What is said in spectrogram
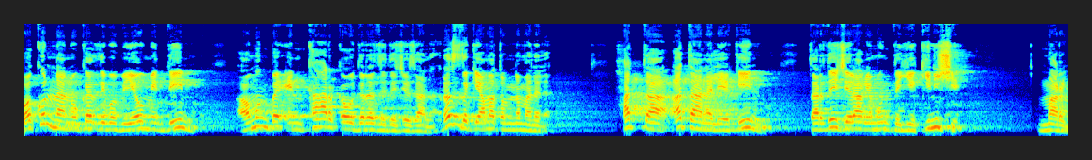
وکنا نکذب بیوم الدین او مونږ به انکار کو درځ د جزانه رز د قیامت هم نه منله حتا اتانا الیقین تر دې چې راغې مونږ ته یقیني شي مرګ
